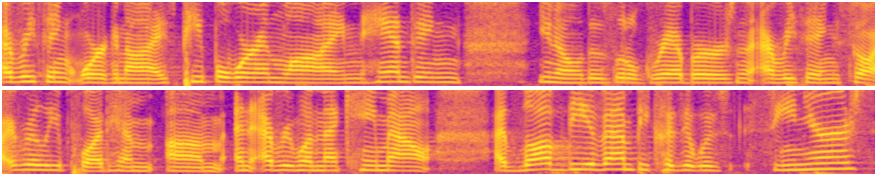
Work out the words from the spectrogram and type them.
everything organized. People were in line, handing, you know, those little grabbers and everything. So I really applaud him um, and everyone that came out. I love the event because it was seniors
